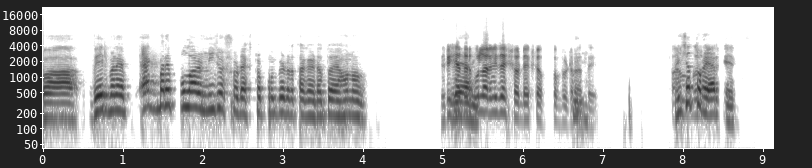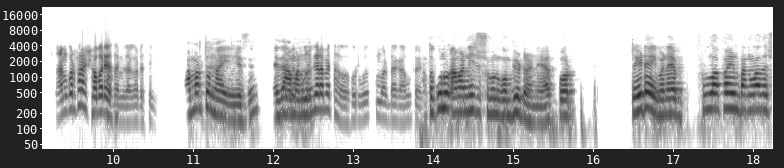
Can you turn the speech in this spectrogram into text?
বা বের মানে একবারে পোলার নিজস্ব ডেস্কটপ কম্পিউটার থাকা এটা তো এখনও. নিজস্ব ডেস্কটপ কম্পিউটার আছে। রিসার্চ তো রেয়ার কেস। আমগর ফারে সবারই আছে আমি যা করেছি। আমার তো নাই এসে এই যে আমার গ্রামে থাকো তোমার তো কোনো আমার নিজস্ব কোনো কম্পিউটার নেই এরপর তো এটাই মানে ফুলা ফাইন বাংলাদেশ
